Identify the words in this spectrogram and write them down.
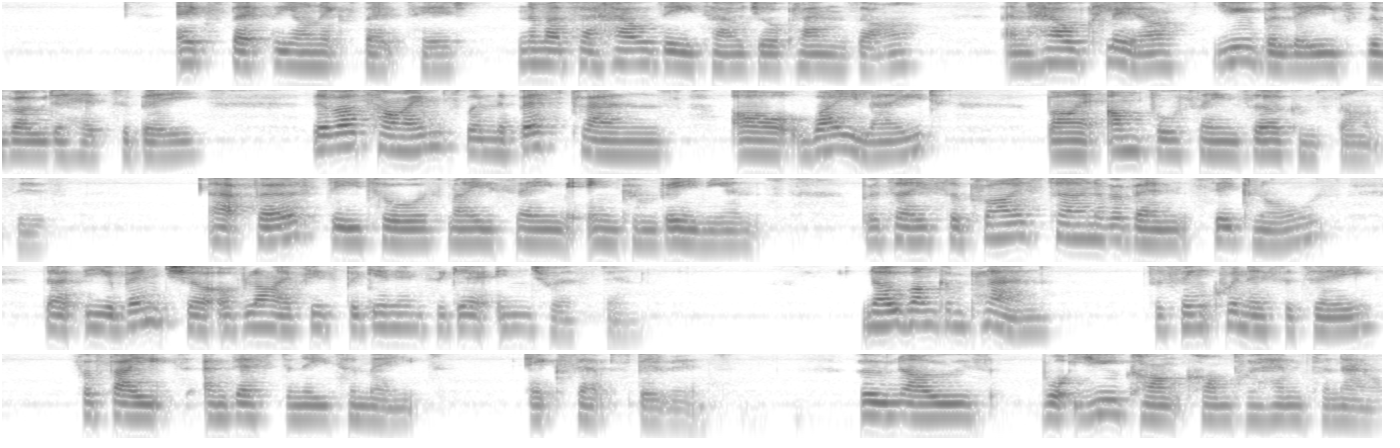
Expect the unexpected, no matter how detailed your plans are and how clear you believe the road ahead to be. There are times when the best plans are waylaid by unforeseen circumstances. At first, detours may seem inconvenient, but a surprise turn of events signals that the adventure of life is beginning to get interesting. No one can plan for synchronicity, for fate and destiny to meet, except Spirit, who knows what you can't comprehend for now.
